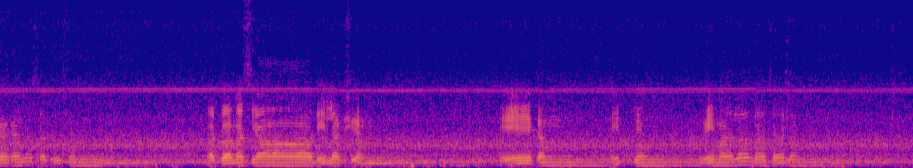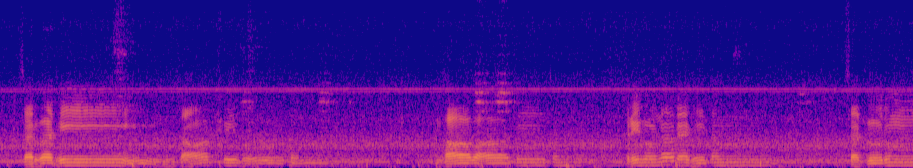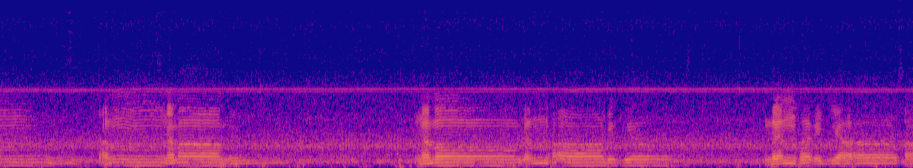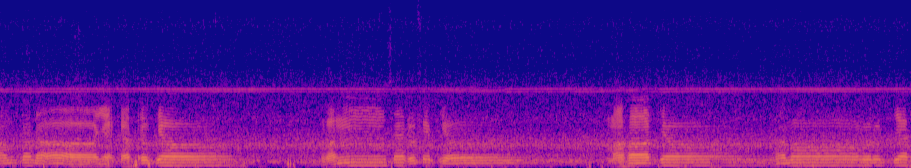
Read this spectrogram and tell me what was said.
गगनसदृशं तत्त्वमस्यादिलक्ष्यम्। एकं नित्यं विमलमचलम्। सर्वधी साक्षिभूतम् भावातीतं त्रिगुणरहितं सद्गुरुं तं नमामि नमो ब्रह्मादिभ्यो ब्रह्मविद्या साम्प्रदायकर्तृभ्यो वंशऋषिभ्यो महाभ्यो नमो गुरुभ्यः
